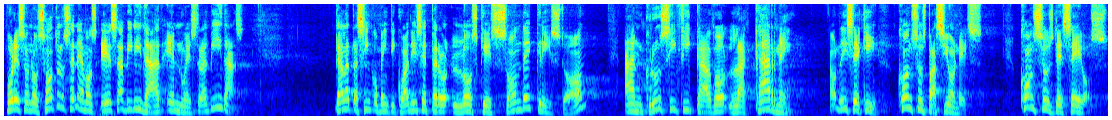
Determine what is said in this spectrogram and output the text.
Por eso nosotros tenemos esa habilidad en nuestras vidas. Gálatas 5:24 dice, pero los que son de Cristo han crucificado la carne. Ahora dice aquí, con sus pasiones, con sus deseos.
